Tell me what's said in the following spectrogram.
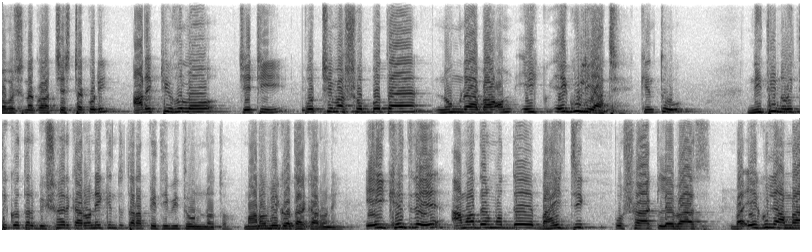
গবেষণা করার চেষ্টা করি। আরেকটি হলো যেটি পশ্চিমা সভ্যতায় নোংরা বা এগুলি আছে, কিন্তু নীতি নৈতিকতার বিষয়ের কারণে কিন্তু তারা পৃথিবীতে উন্নত, মানবিকতার কারণে এই ক্ষেত্রে আমাদের মধ্যে বাহ্যিক পোশাক, লেবাস বা এগুলি আমরা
